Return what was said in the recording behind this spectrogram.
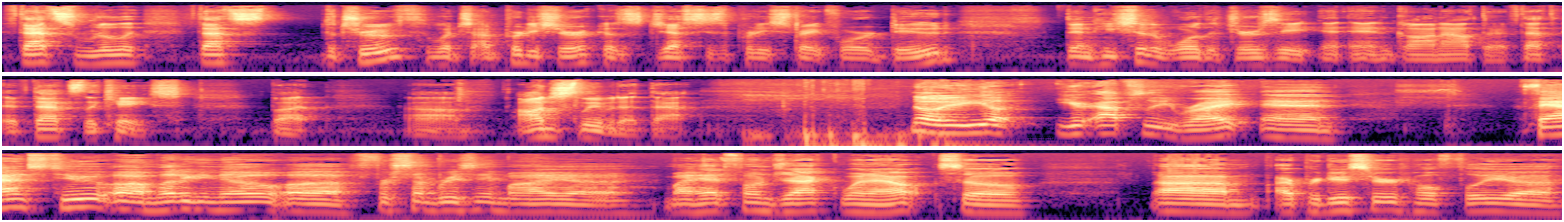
if that's really if that's the truth, which I'm pretty sure because Jesse's a pretty straightforward dude, then he should have wore the jersey and, and, gone out there if that if that's the case. But um, I'll just leave it at that. No, you're absolutely right, and fans too. Um, letting you know, uh, for some reason my uh, my headphone jack went out, so um, our producer, hopefully, uh,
